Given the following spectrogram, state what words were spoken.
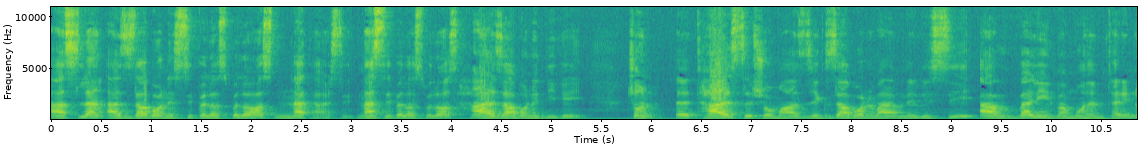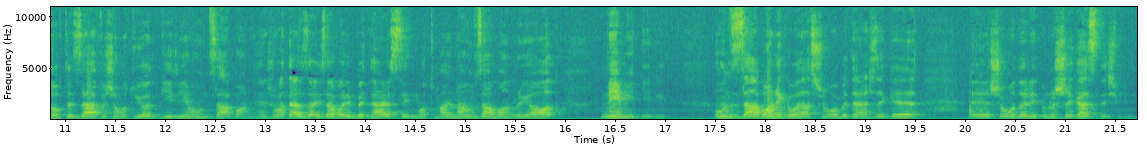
اصلا از زبان سی پلاس پلاس نترسید. نه سی پلاس پلاس هر زبان دیگه ای چون ترس شما از یک زبان برنامه نویسی اولین و مهمترین نقطه ضعف شما تو یادگیری اون زبانه. یعنی شما از زبانی بترسید مطمئنا اون زبان رو یاد نمی‌گیرید. اون زبانه که باید از شما بترسه که شما دارید اون رو شکستش می‌دید.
